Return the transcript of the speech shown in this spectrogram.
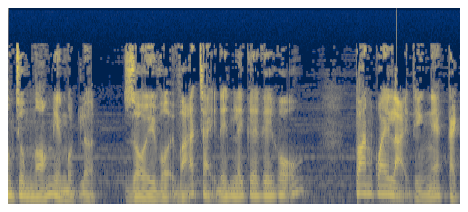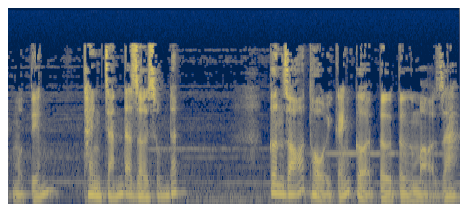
Ông Trung ngó nghiêng một lượt, Rồi vội vã chạy đến lấy cái ghế gỗ. Toan quay lại thì nghe cạch một tiếng, Thanh chắn đã rơi xuống đất. Cơn gió thổi cánh cửa từ từ mở ra,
